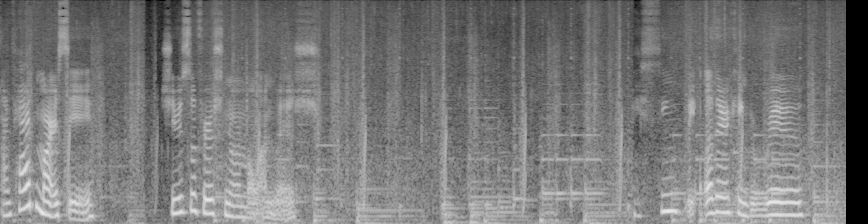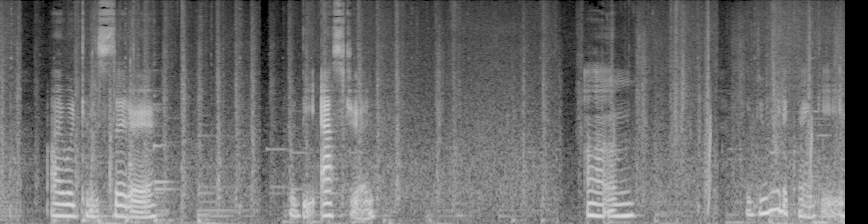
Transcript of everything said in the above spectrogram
I've had Marcy. She was the first normal on Wish. I think the other kangaroo I would consider would be Astrid. Um, I do need a cranky.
